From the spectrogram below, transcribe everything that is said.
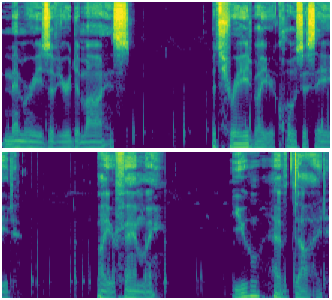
Memories of your demise. Betrayed by your closest aide. By your family. You have died.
